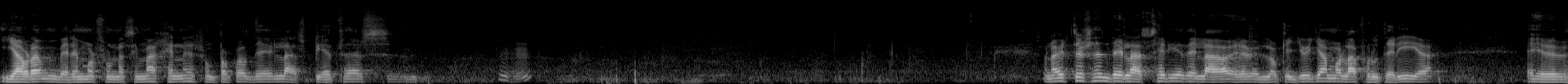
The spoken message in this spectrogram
Y ahora veremos unas imágenes un poco de las piezas. Bueno, esto es de la serie de eh, lo que yo llamo la frutería, eh,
